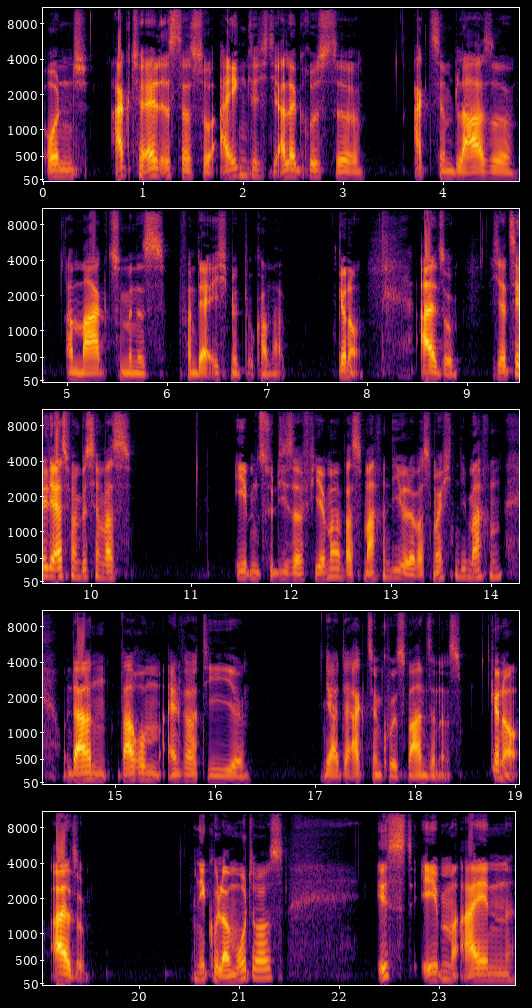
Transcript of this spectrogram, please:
Und aktuell ist das so eigentlich die allergrößte Aktienblase am Markt, zumindest von der ich mitbekommen habe. Genau. Also, ich erzähle dir erstmal ein bisschen was eben zu dieser Firma. Was machen die oder was möchten die machen? Und dann, warum einfach die, ja, der Aktienkurs Wahnsinn ist. Genau. Also, Nikola Motors ist eben ein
